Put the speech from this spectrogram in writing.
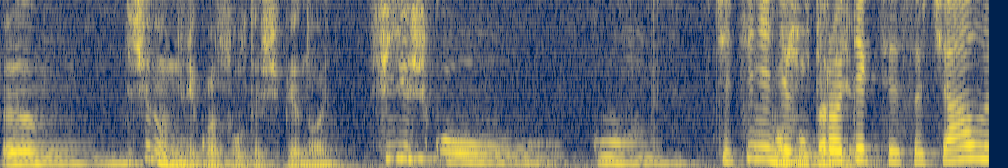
Um, De ce nu ne consultă și pe noi? Fie și cu, cu Ce ține de Consultativ. protecție socială,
